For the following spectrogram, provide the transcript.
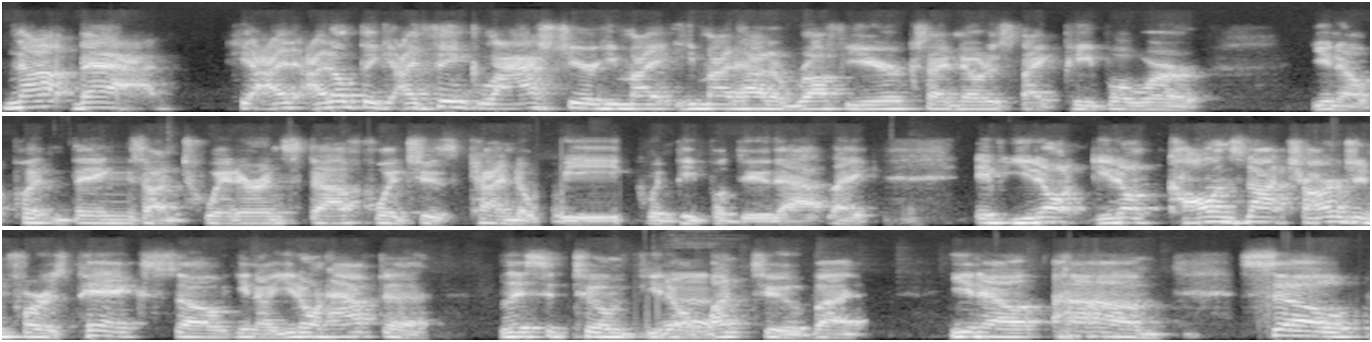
not bad. He, I, I don't think. I think last year he might he might have had a rough year because I noticed like people were, you know, putting things on Twitter and stuff, which is kind of weak when people do that. Like, if you don't, you don't. Colin's not charging for his picks, so you know you don't have to listen to him if you Yeah. don't want to. But you know, um, so.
